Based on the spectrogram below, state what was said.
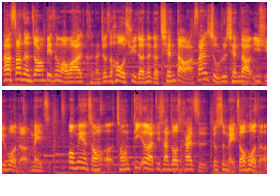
那商城装变身娃娃可能就是后续的那个签到啊，三十五日签到依序获得。妹子后面从呃从第二、第三周开始就是每周获得，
